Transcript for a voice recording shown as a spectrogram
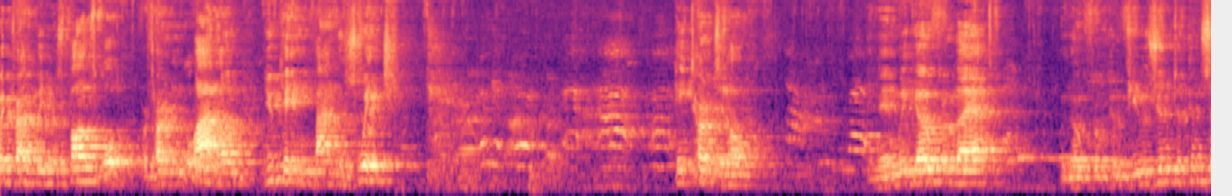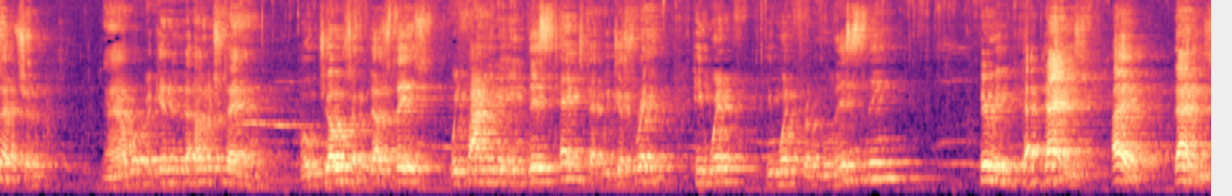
Quit trying to be responsible for turning the light on, you can't even find the switch. He turns it on. And then we go from that, we go from confusion to conception. Now we're beginning to understand. Oh, Joseph does this. We find him in this text that we just read. He went, he went from listening. Hear me, daddies. Hey, daddies,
